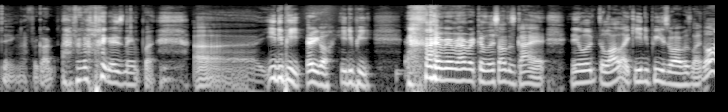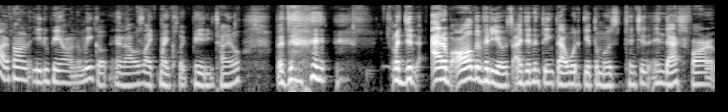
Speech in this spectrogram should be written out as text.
Dang, I forgot. I forgot that guy's name, but uh, EDP. There you go, EDP. I remember because I saw this guy and he looked a lot like EDP, so I was like, oh, I found EDP on Omegle, and that was like my clickbaity title. But then I did out of all the videos, I didn't think that would get the most attention, and that's far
